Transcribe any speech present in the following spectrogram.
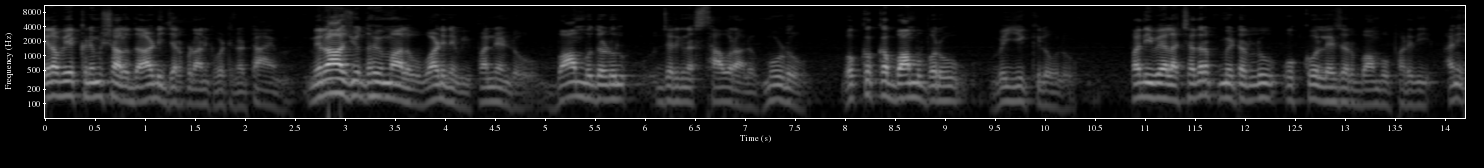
ఇరవై ఒక్క నిమిషాలు దాడి జరపడానికి పట్టిన టైం. మిరాజ్ యుద్ధ విమానాలు వాడినవి పన్నెండు. బాంబు దడులు జరిగిన స్థావరాలు మూడు. ఒక్కొక్క బాంబు బరువు వెయ్యి కిలోలు. పదివేల చదరపు మీటర్లు ఒక్కో లేజర్ బాంబు పరిధి అని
